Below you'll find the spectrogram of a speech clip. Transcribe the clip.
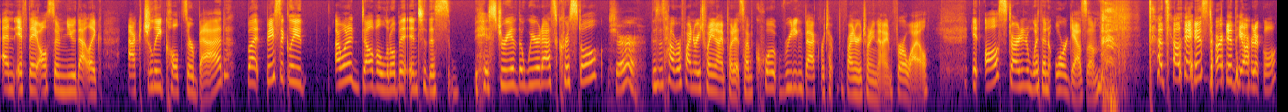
and if they also knew that like actually cults are bad. But basically, I want to delve a little bit into this history of the weird ass crystal. sure. This is how Refinery 29 put it. So I'm quote reading back Refinery 29 for a while. It all started with an orgasm. That's how they started the article.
